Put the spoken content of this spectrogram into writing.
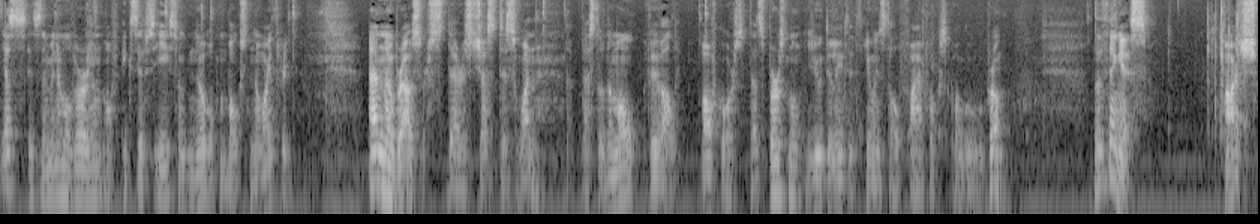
Yes, it's the minimal version of XFCE, so no OpenBox, no i3. And no browsers. There is just this one. The best of them all, Vivaldi. Of course, that's personal. You delete it, you install Firefox or Google Chrome. The thing is, Arch,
